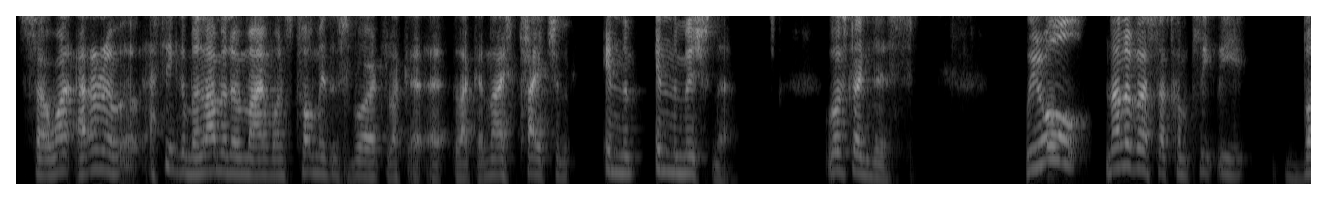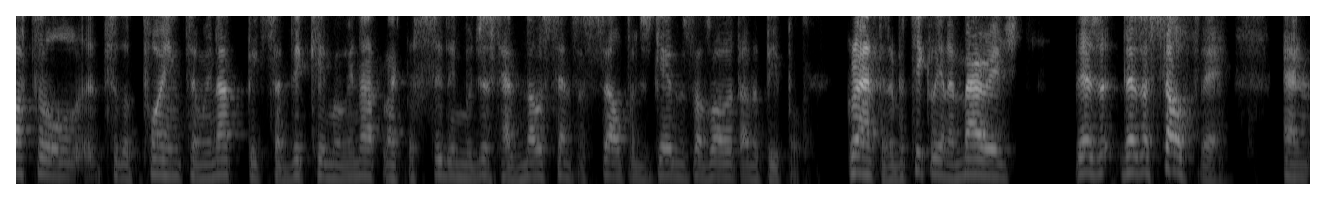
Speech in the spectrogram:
So I, I, don't know. I think a Malamed of mine once told me this word like a, a like a nice taich in the in the Mishnah. It works like this: we're all, none of us are completely bottle to the point and we're not big tzaddikim and we're not like chassidim who just had no sense of self and just gave themselves all to other people. Granted, and particularly in a marriage, there's a, there's a self there. And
